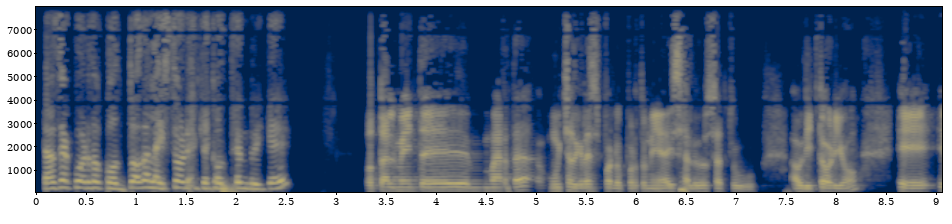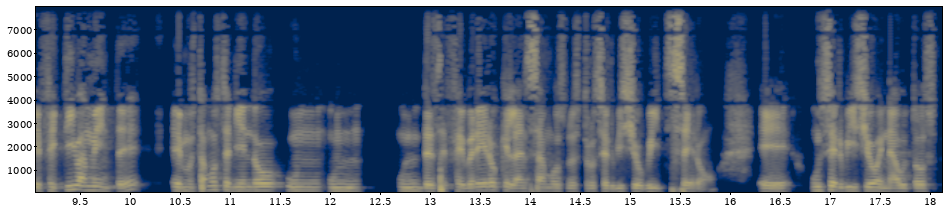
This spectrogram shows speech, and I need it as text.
¿Estás de acuerdo con toda la historia que conté, Enrique? Totalmente, Marta. Muchas gracias por la oportunidad y saludos a tu auditorio. Eh, efectivamente, estamos teniendo un, desde febrero que lanzamos nuestro servicio Bit Zero, eh, un servicio en autos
